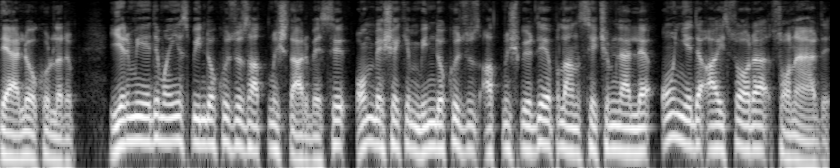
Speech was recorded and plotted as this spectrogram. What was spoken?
Değerli okurlarım, 27 Mayıs 1960 darbesi 15 Ekim 1961'de yapılan seçimlerle 17 ay sonra sona erdi.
